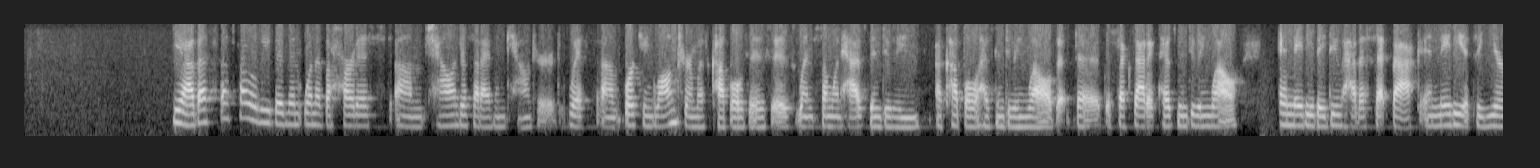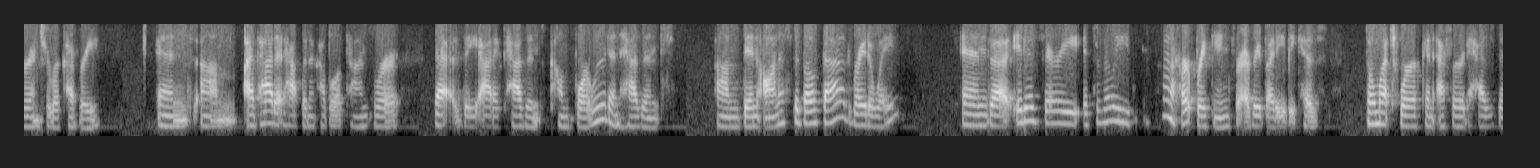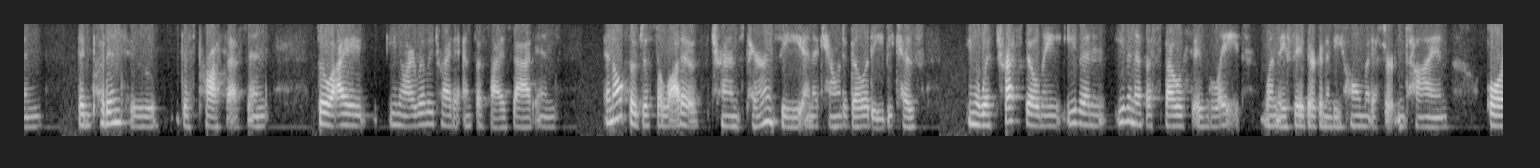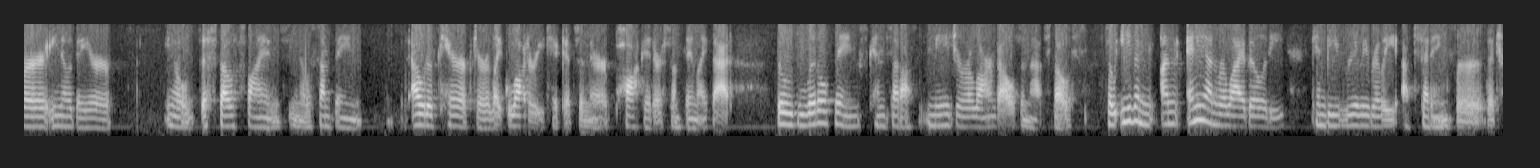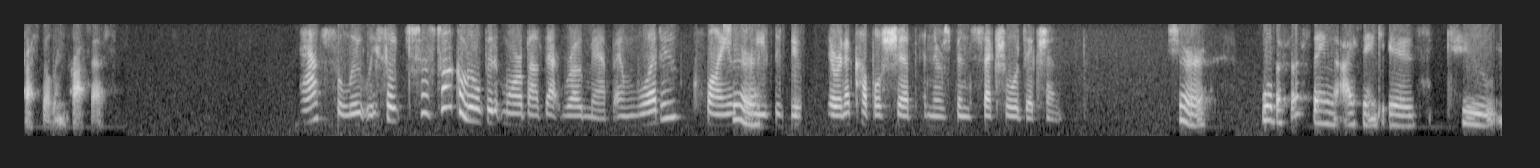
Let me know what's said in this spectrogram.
Yeah, that's that's probably been one of the hardest um, challenges that I've encountered with um, working long term with couples is is when someone has been doing a couple has been doing well, that the the sex addict has been doing well, and maybe they do have a setback, and maybe it's a year into recovery, and um, I've had it happen a couple of times where that the addict hasn't come forward and hasn't um, been honest about that right away and uh, it is very it's really kind of heartbreaking for everybody because so much work and effort has been been put into this process. And so i you know i really try to emphasize that and and also just a lot of transparency and accountability because you know with trust building even even if a spouse is late when they say they're going to be home at a certain time or you know they are you know the spouse finds you know something out of character, like lottery tickets in their pocket or something like that, those little things can set off major alarm bells in that spouse. So even un, any unreliability can be really, really upsetting for the trust building process. Absolutely. So just talk a little bit more about that roadmap and what do clients sure. need to do? They're in a coupleship and there's been sexual addiction. Sure. Well, the first thing I think is to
